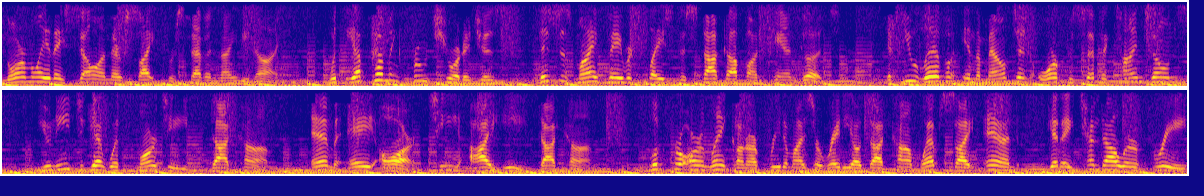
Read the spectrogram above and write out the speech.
Normally they sell on their site for $7.99. With the upcoming food shortages, this is my favorite place to stock up on canned goods. If you live in the Mountain or Pacific time zones, you need to get with Martie.com, M-A-R-T-I-E dot com. Look for our link on our FreedomizerRadio.com website and get a $10 free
